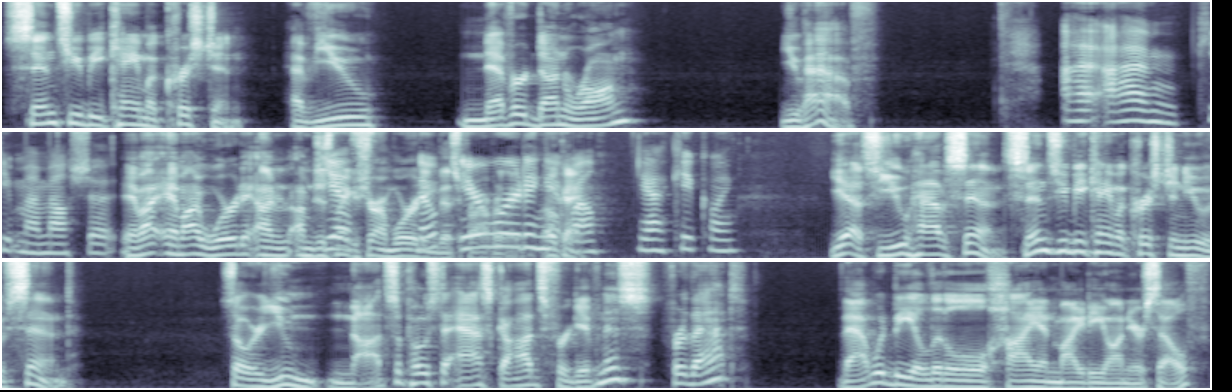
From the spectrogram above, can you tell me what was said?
Since you became a Christian, have you never done wrong? You have. I, I'm keeping my mouth shut. Am I am I wording I'm, I'm just Yes. making sure I'm wording Nope, this You're wording okay. it well. Yeah, keep going. Yes, you have sinned. Since you became a Christian, you have sinned. So are you not supposed to ask God's forgiveness for that? That would be a little high and mighty on yourself.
